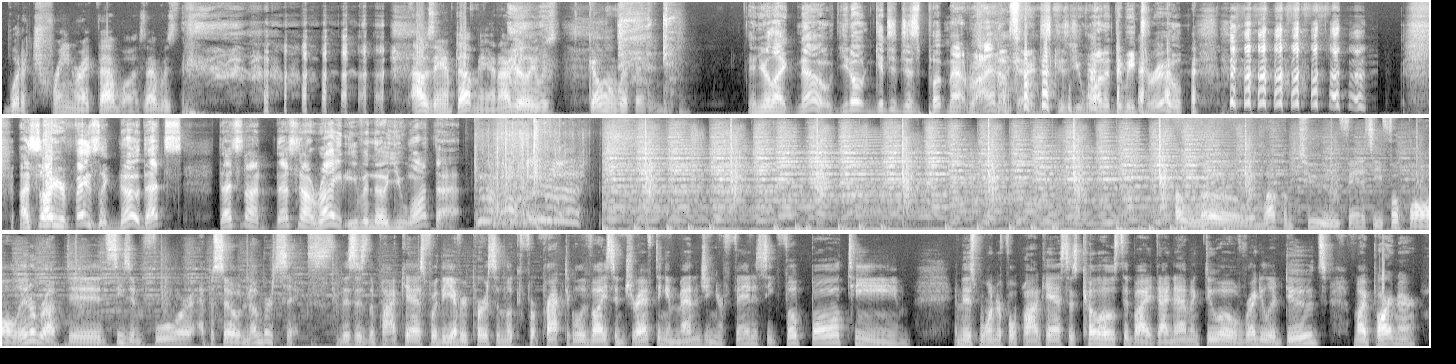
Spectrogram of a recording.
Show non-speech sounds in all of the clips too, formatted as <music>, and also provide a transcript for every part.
what a train wreck that was. That was. <laughs> I was amped up, man. I really was going with it. And, And you're like, no, you don't get to just put Matt Ryan up there just because you want it to be true. <laughs> I saw your face like, no, that's that's not that's not right, even though you want that. Hello and welcome to Fantasy Football Interrupted, Season 4, Episode Number 6. This is the podcast for the every person looking for practical advice in drafting and managing your fantasy football team. And this wonderful podcast is co hosted by a dynamic duo of regular dudes, my partner,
